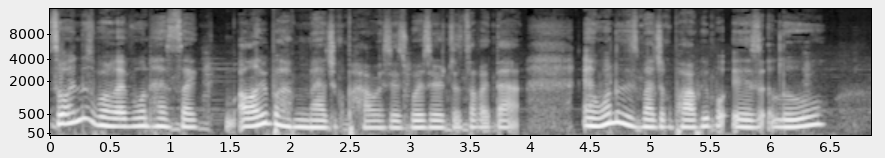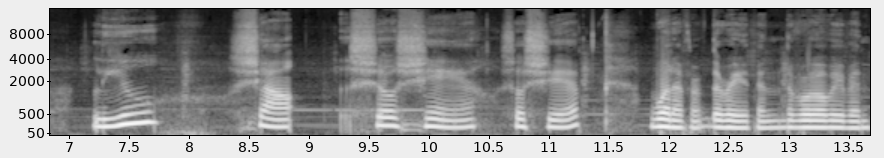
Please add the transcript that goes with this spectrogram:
So in this world, everyone has like a lot of people have magical powers. There's wizards and stuff like that. And one of these magical power people is Lu Liu Xiao Shou Shou whatever, the Raven, the Royal Raven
